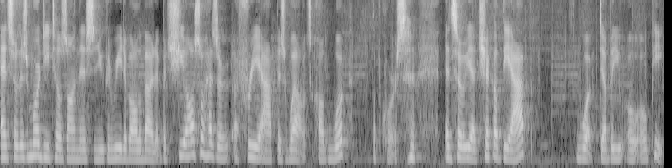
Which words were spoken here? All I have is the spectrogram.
And so there's more details on this, and you can read all about it. But she also has a, a free app as well. It's called WOOP, of course. and so yeah, check out the app. WOOP, W O O P.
